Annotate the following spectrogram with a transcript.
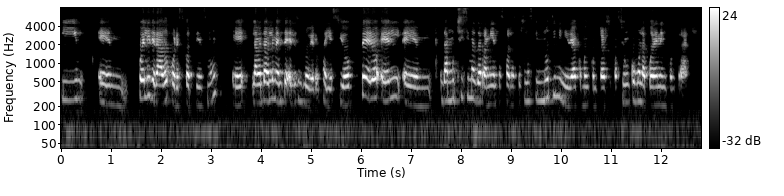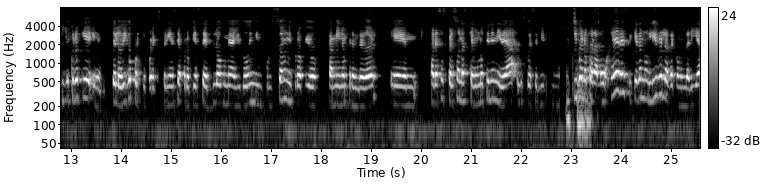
y em, fue liderado por Scott Dinsmore eh, lamentablemente él es un bloguero, falleció, pero él em, da muchísimas herramientas para las personas que no tienen idea cómo encontrar su pasión, cómo la pueden encontrar. Y yo creo que, eh, te lo digo porque por experiencia propia, este blog me ayudó y me impulsó en mi propio camino emprendedor. Em, para esas personas que aún no tienen idea, les puede servir. Y bueno, para mujeres que quieran un libro, les recomendaría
